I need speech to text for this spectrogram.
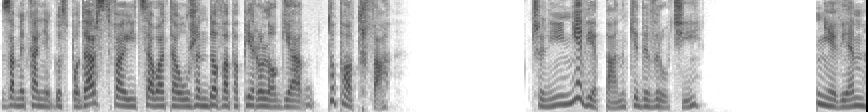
zamykanie gospodarstwa i cała ta urzędowa papierologia. To potrwa. Czyli nie wie pan, kiedy wróci? Nie wiem.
